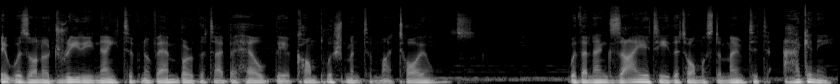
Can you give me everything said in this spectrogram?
It was on a dreary night of November that I beheld the accomplishment of my toils. With an anxiety that almost amounted to agony,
